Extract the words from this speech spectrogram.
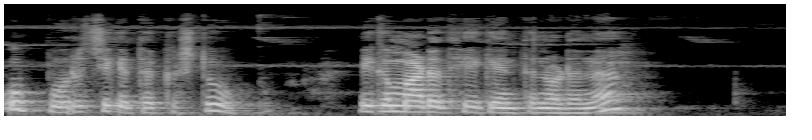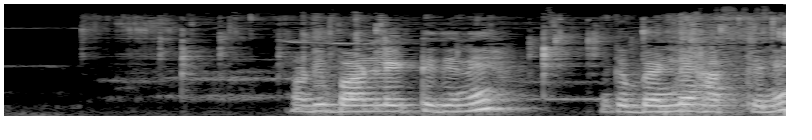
ಉಪ್ಪು, ರುಚಿಗೆ ತಕ್ಕಷ್ಟು ಉಪ್ಪು. ಈಗ ಮಾಡೋದು ಹೇಗೆ ಅಂತ ನೋಡೋಣ. ನೋಡಿ ಬಾಣಲೆ ಇಟ್ಟಿದ್ದೀನಿ. ಈಗ ಬೆಣ್ಣೆ ಹಾಕ್ತೀನಿ.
